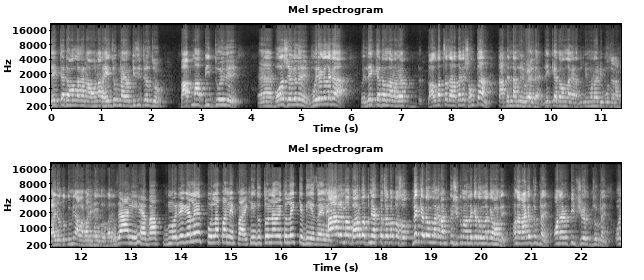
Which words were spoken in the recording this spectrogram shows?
লেখটা দেওয়ার লাগে না ওনার এই যুগ নাই ডিজিটাল যুগ। বাপ মা বৃদ্ধ হইলে বয়স হয়ে গেলে মরে গেলে গা ওই লেখটা দেওয়া লাগে না বাল বাচ্চা যারা থাকে সন্তান তাদের নামে হয়ে যায় লেখটা দেওয়ার লাগে না তুমি মনে হয় বোঝো না। বাইরে তো তুমি আমার বাড়ি খাই করো জানি হ্যাঁ বাপ মরে গেলে পোলা পানে পায় কিন্তু তোর নামে তো লেখকে দিয়ে যায় না আরে মা বারবার তুমি এক পেছার বাতাসো। লেখকে দেওয়ার লাগে না আমি কিছু তোমার লেখকে দেওয়ার লাগে হলে? ওনার আগের যুগ নাই ওনার টিপসের যুগ নাই। ওই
